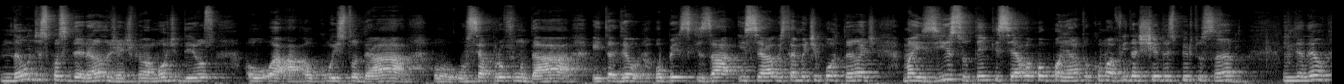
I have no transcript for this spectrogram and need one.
não desconsiderando, gente, pelo amor de Deus, o, a, o, o estudar, o, o, se aprofundar, entendeu? O pesquisar, isso é algo extremamente importante, mas isso tem que ser algo acompanhado com uma vida cheia do Espírito Santo, entendeu?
